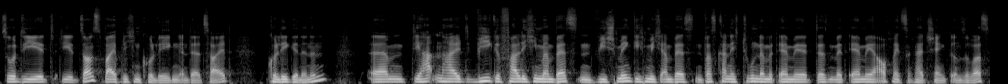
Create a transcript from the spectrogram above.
so die, die sonst weiblichen Kollegen in der Zeit, Kolleginnen, ähm, die hatten halt, wie gefalle ich ihm am besten, wie schminke ich mich am besten, was kann ich tun, damit er mir, damit er mir Aufmerksamkeit schenkt und sowas.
